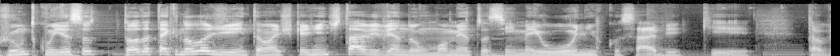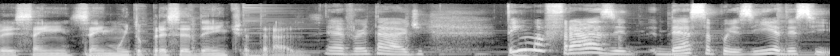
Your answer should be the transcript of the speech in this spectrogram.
junto com isso toda a tecnologia. Então acho que a gente está vivendo um momento assim meio único, sabe? Que talvez sem, sem muito precedente atrás. É verdade. Tem uma frase dessa poesia, desse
